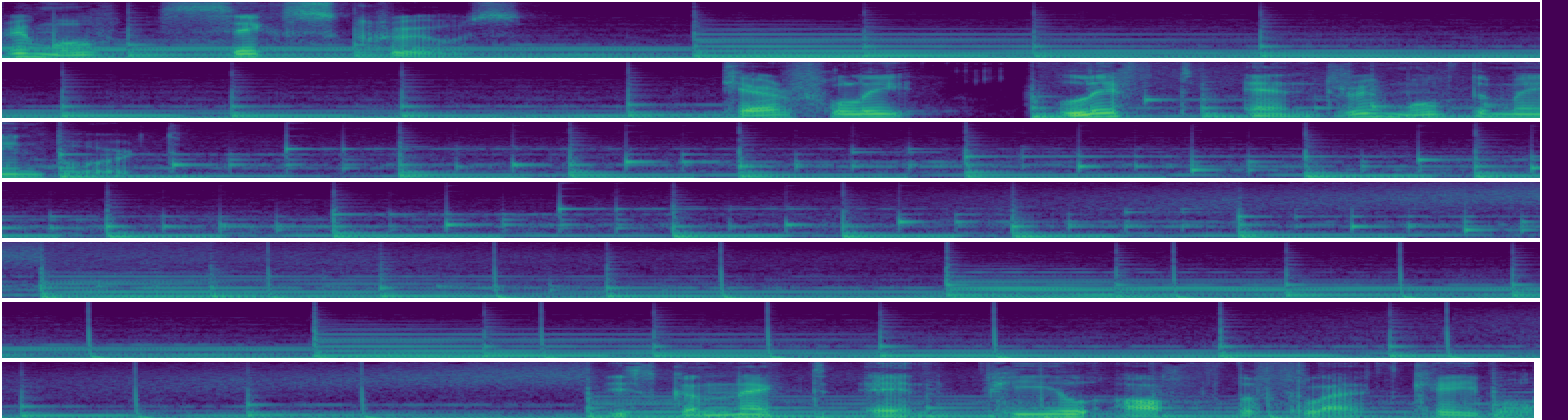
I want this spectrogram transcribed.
Remove 6 screws. Carefully lift and remove the main board. Disconnect and peel off the flat cable.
